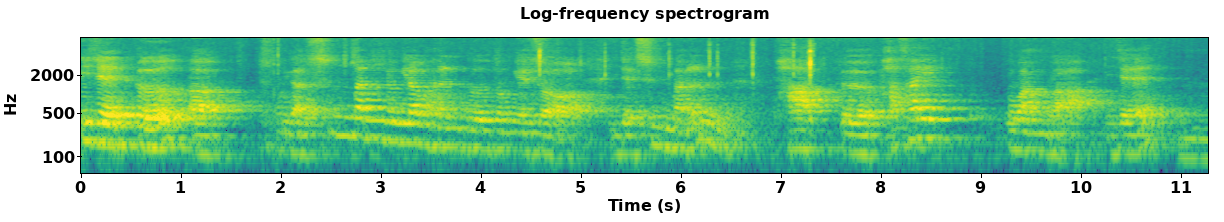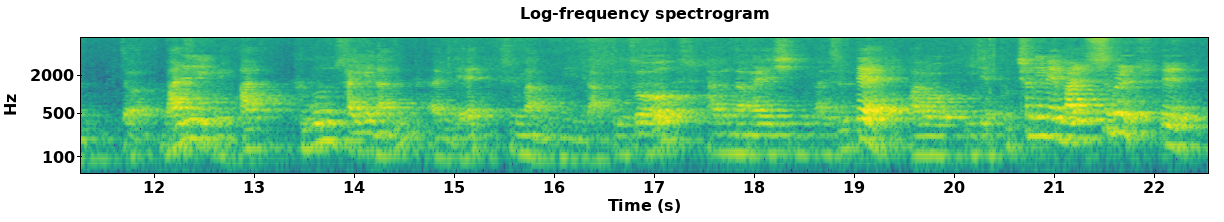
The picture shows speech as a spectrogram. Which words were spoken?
이제 그 어, 우리가 승만경이라고 하는 그 동에서 이제 승만은 파, 그 파사의 왕과 이제 음, 저 말리 아 그분 사이에 난 이제 승만 입니다. 그래서 다른 나라의 신부가 있을 때 바로 이제 부처님의 말씀을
